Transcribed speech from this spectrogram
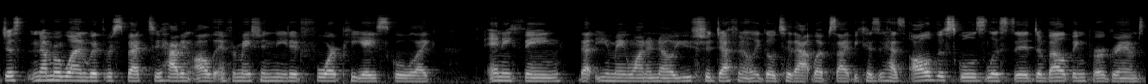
just number one with respect to having all the information needed for PA school, like anything that you may want to know, you should definitely go to that website because it has all of the schools listed, developing programs,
